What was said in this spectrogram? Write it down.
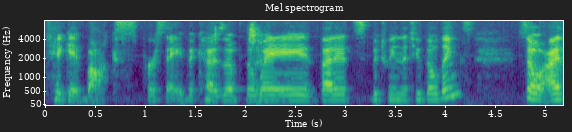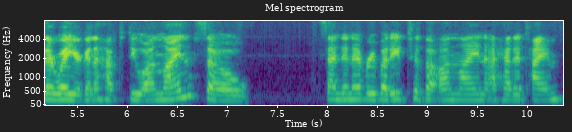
ticket box per se because of the way that it's between the two buildings. So either way, you're going to have to do online. So sending everybody to the online ahead of time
